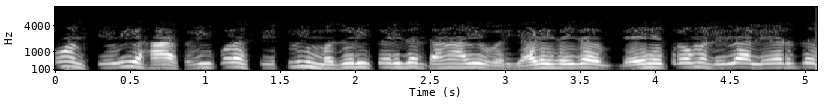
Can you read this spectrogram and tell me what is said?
આમ કેવી હાસવી પડે એટલી મજૂરી કરી દે તને આવી વરિયાળી થઈ જાય, બે હેતરોમાં લીલા લેર છે.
